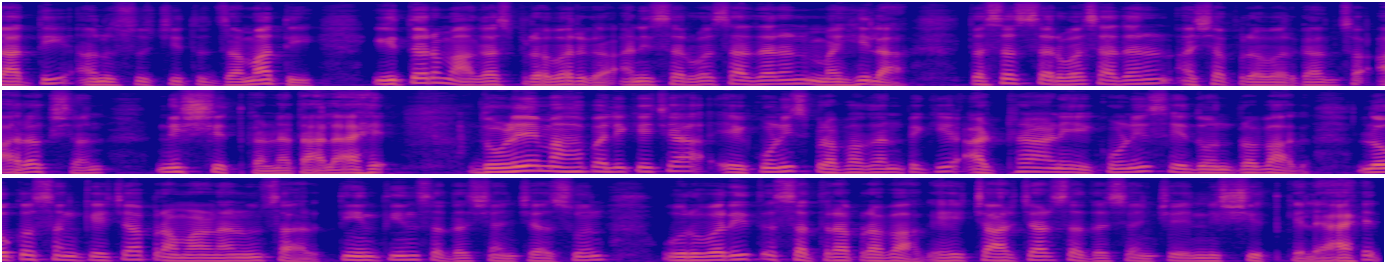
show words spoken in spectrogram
जाती अनुसूचित जमाती इतर मागास प्रवर्ग आणि सर्वसाधारण महिला तसंच सर्वसाधारण अशा प्रवर्गांचं आरक्षण निश्चित करण्यात आलं आहे. धुळे महापालिकेच्या एकोणीस प्रभागांपैकी अठरा आणि एकोणीस हे दोन प्रभाग लोकसंख्येच्या प्रमाणानुसार तीन तीन सदस्यांचे असून उर्वरित सतरा प्रभाग हे चार चार सदस्यांचे निश्चित केले आहेत.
